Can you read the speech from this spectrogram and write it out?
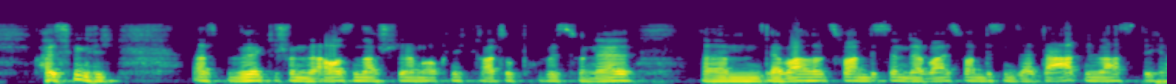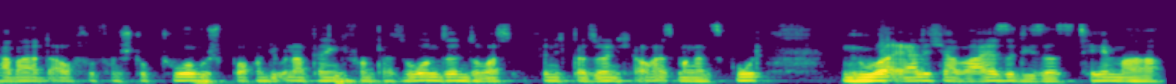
weiß ich nicht, das bewirkte schon in der Außendarstellung auch nicht gerade so professionell. Ähm, der war zwar ein bisschen, der war ein bisschen sehr datenlastig, aber hat auch so von Strukturen gesprochen, die unabhängig von Personen sind. Sowas finde ich persönlich auch erstmal ganz gut. Nur ehrlicherweise dieses Thema,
